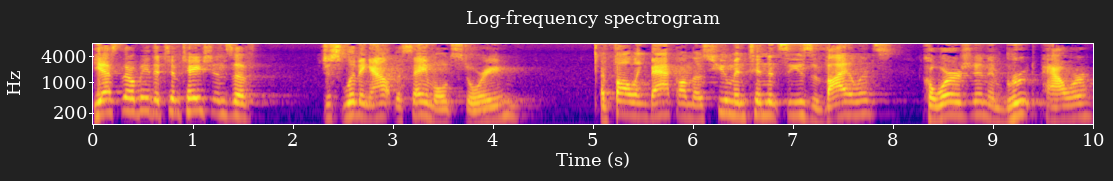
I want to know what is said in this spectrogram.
Yes, there will be the temptations of just living out the same old story and falling back on those human tendencies of violence, coercion, and brute power.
